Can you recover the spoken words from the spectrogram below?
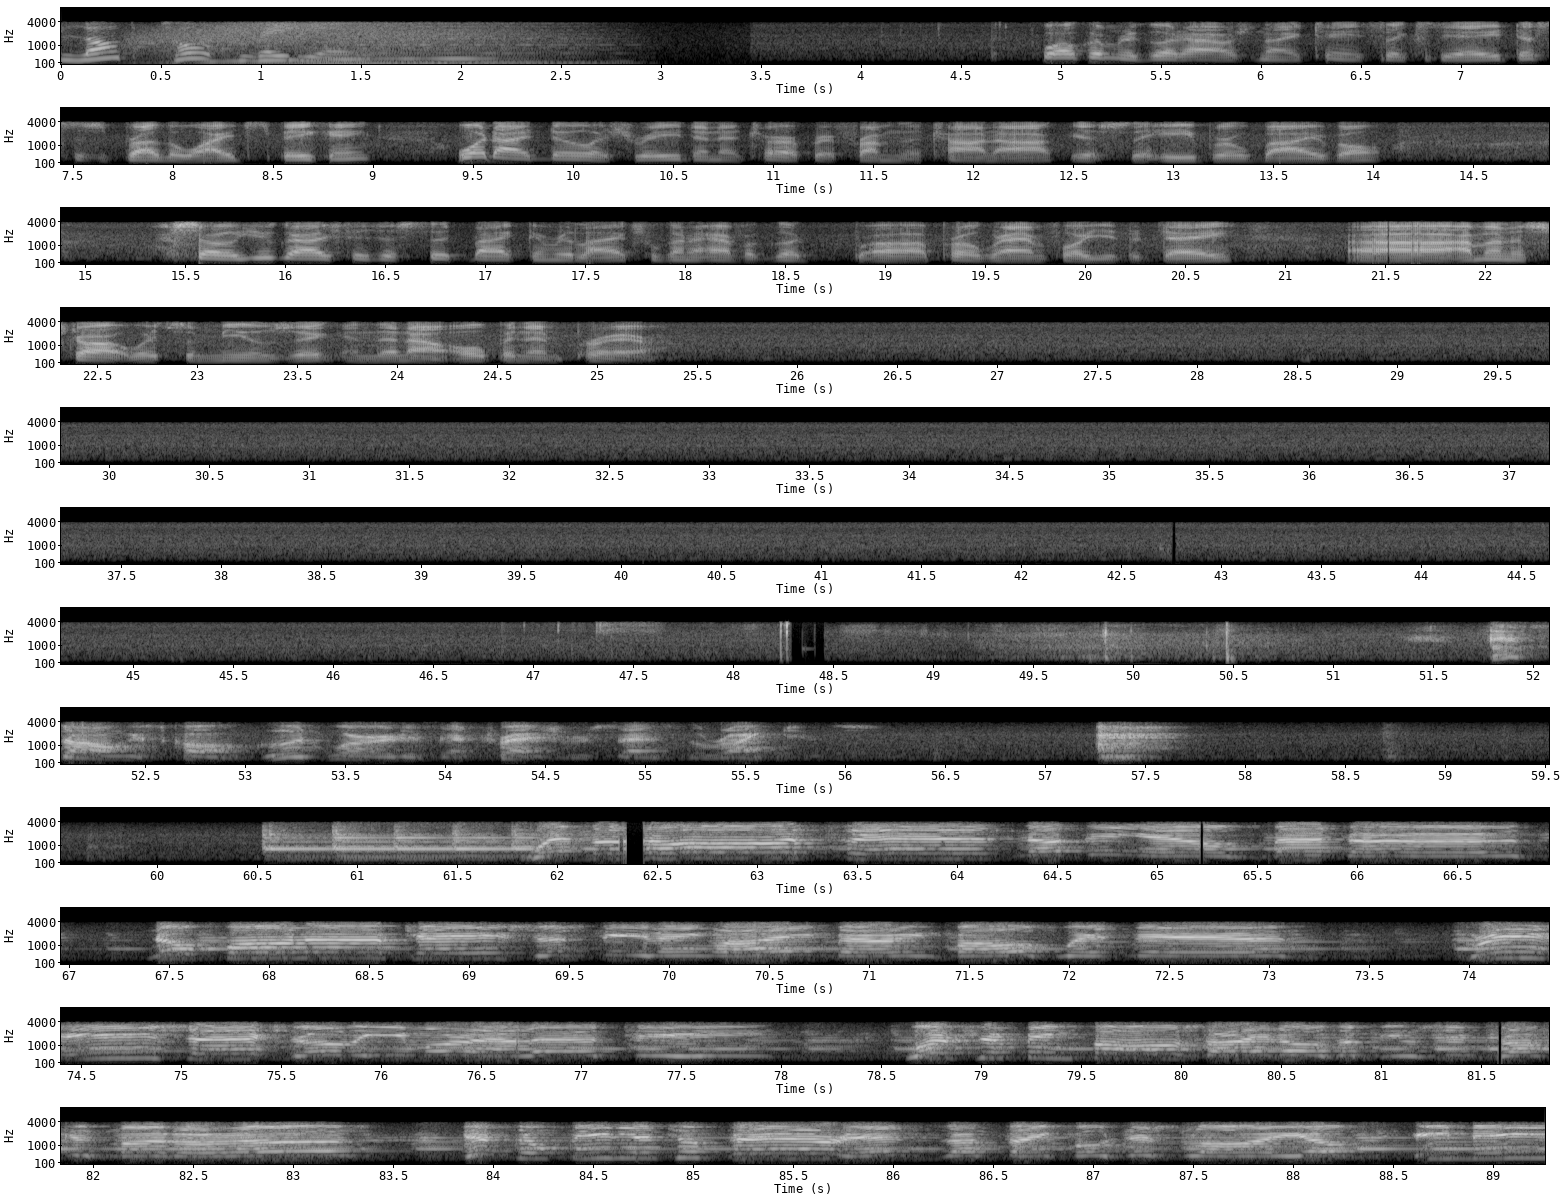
Blog Talk Radio. Welcome to Good House 1968. This is Brother White speaking. What I do is read and interpret from the Tanakh, it's the Hebrew Bible. So you guys can just sit back and relax. We're going to have a good uh, program for you today. Uh, I'm going to start with some music and then I'll open in prayer. This song is called Good Word is a Treasure, Says the Righteous. America's murderers, disobedient to parents, a thankful disloyal. He means.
